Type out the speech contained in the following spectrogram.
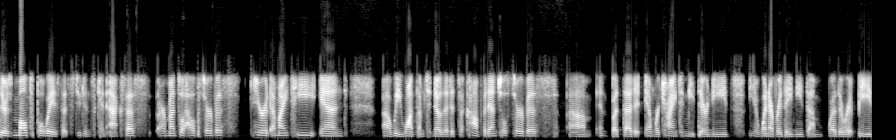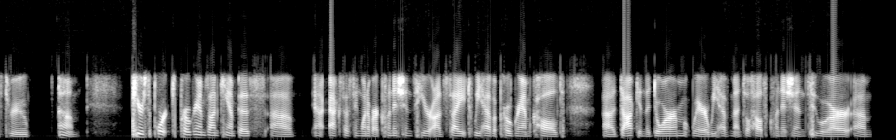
there's multiple ways that students can access our mental health service here at MIT, and uh, we want them to know that it's a confidential service, um, and but that it, and we're trying to meet their needs, you know, whenever they need them, whether it be through um, peer support programs on campus, uh, accessing one of our clinicians here on site. We have a program called uh, Doc in the Dorm, where we have mental health clinicians who are um,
